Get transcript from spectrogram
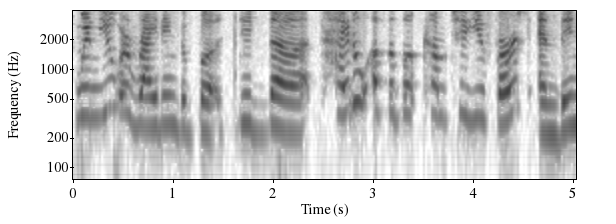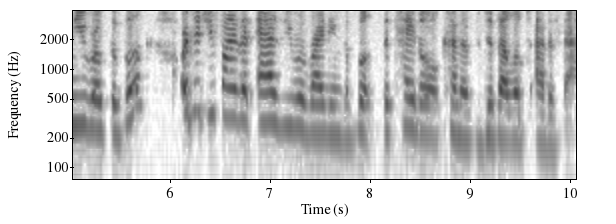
When you were writing the book, did the title of the book come to you first and then you wrote the book, or did you find that as you were writing the book, the title kind of developed out of that?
